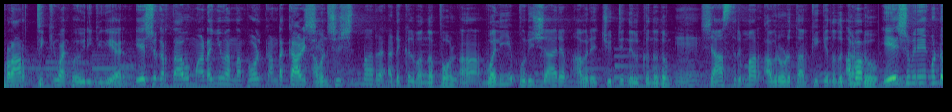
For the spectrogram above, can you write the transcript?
പ്രാർത്ഥിക്കുവാൻ പോയിരിക്കുകയായിരുന്നു. യേശു കർത്താവ് മടങ്ങി വന്നപ്പോൾ കണ്ട കാഴ്ച. അവൻ ശിഷ്യന്മാരുടെ അടുക്കൽ വന്നപ്പോൾ വലിയ പുരുഷാരം അവരെ ചുറ്റി നിൽക്കുന്നതും. ശാസ്ത്രിമാർ അവരോട് തർക്കിക്കുന്നത് കണ്ടു. യേശുവിനെ കൊണ്ട്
